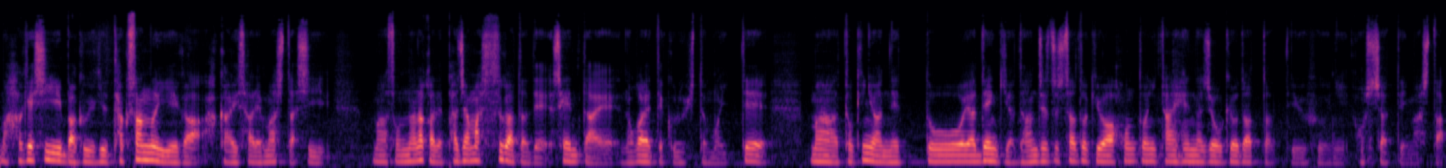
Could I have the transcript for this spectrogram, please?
まあ、激しい爆撃でたくさんの家が破壊されましたし、まあ、そんな中でパジャマ姿でセンターへ逃れてくる人もいて、まあ、時にはネットや電気が断絶した時は本当に大変な状況だったっていうふうにおっしゃっていました。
